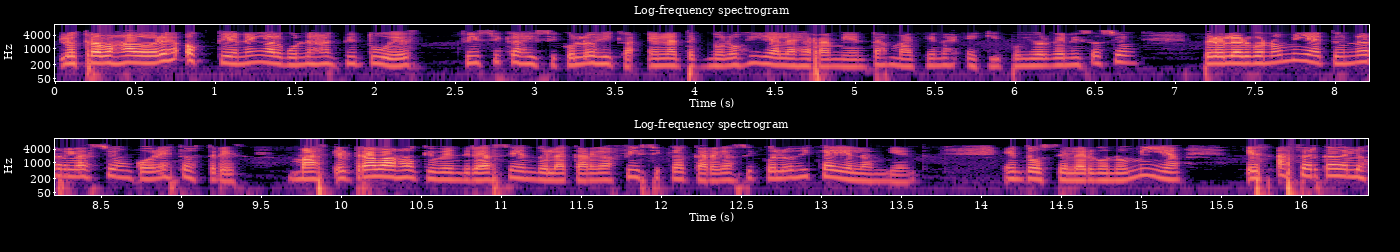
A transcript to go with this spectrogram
Los trabajadores obtienen algunas actitudes físicas y psicológicas en la tecnología, las herramientas, máquinas, equipos y organización, pero la ergonomía tiene una relación con estos tres, más el trabajo que vendría siendo la carga física, carga psicológica y el ambiente. Entonces, la ergonomía es acerca de los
